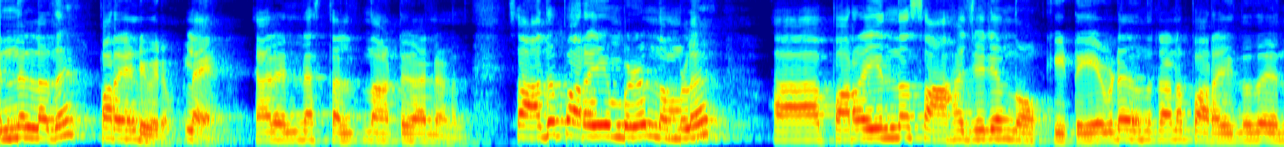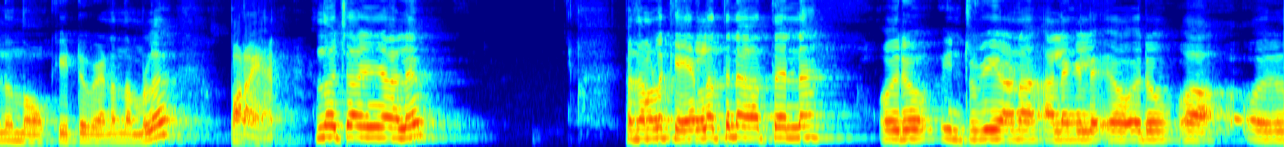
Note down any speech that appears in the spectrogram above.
എന്നുള്ളത് പറയേണ്ടി വരും അല്ലേ? ഞാൻ എന്നെ സ്ഥല നാട്ടുകാരനാണ്. സോ അത് പറയുമ്പോഴും നമ്മൾ പറയുന്ന സാഹചര്യം നോക്കിയിട്ട് എവിടെ നിന്നിട്ടാണ് പറയുന്നത് എന്ന് നോക്കിയിട്ട് വേണം നമ്മൾ പറയാൻ. എന്ന് വെച്ച് കഴിഞ്ഞാൽ ഇപ്പം നമ്മൾ കേരളത്തിനകത്ത് തന്നെ ഒരു ഇന്റർവ്യൂ ആണ് അല്ലെങ്കിൽ ഒരു ഒരു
